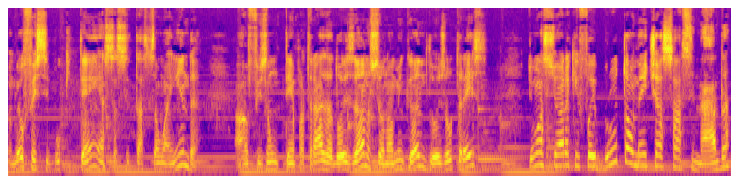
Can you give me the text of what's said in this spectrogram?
no meu Facebook tem essa citação ainda. Ah, eu fiz um tempo atrás, há dois anos, se eu não me engano, dois ou três, de uma senhora que foi brutalmente assassinada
